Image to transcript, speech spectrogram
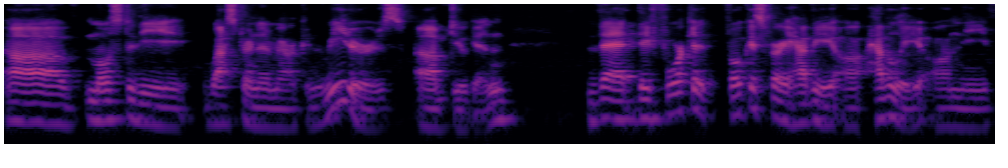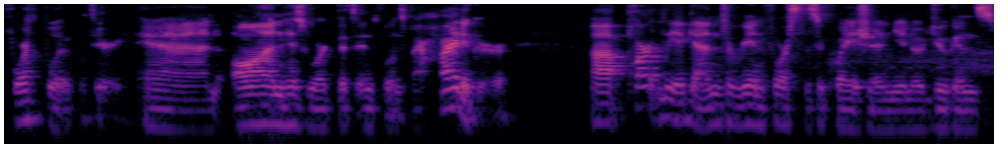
of most of the Western and American readers of Dugin that they focus very heavy uh, heavily on the fourth political theory and on his work that's influenced by Heidegger, uh, partly again to reinforce this equation. You know, Dugin's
